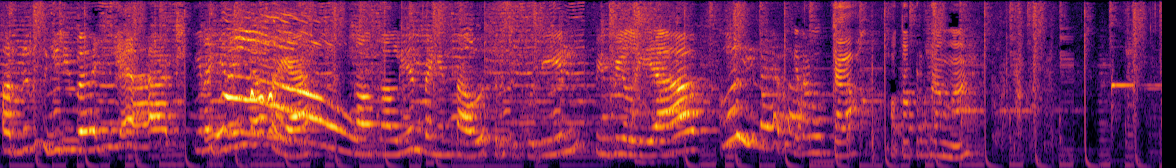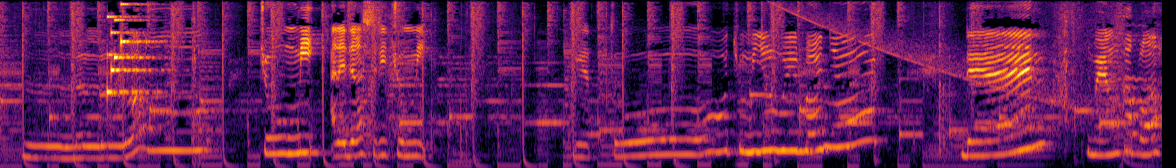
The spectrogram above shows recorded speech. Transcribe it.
order segini banyak kira-kira kalian pengen tahu terus ikutin Vivi Liap kuliner kita buka kotak pertama. Lalu, cumi ada jelas jadi cumi tuh cuminya lumayan banyak dan lumayan lengkap loh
